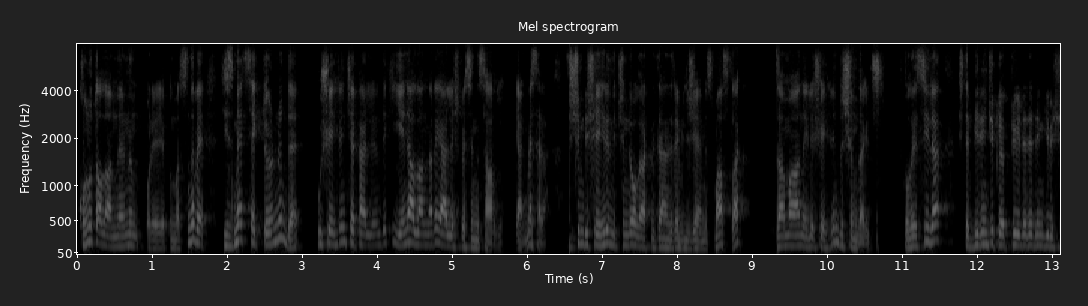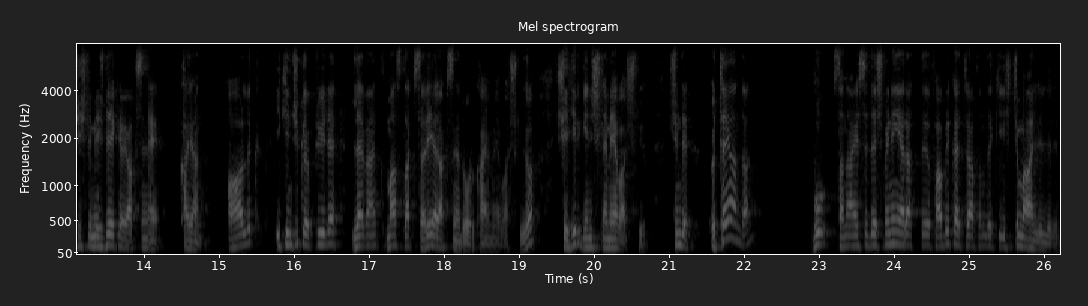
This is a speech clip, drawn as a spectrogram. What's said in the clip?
konut alanlarının oraya yapılmasını ve hizmet sektörünün de bu şehrin çeperlerindeki yeni alanlara yerleşmesini sağlıyor. Yani mesela şimdi şehrin içinde olarak nitelendirebileceğimiz Maslak zamanıyla şehrin dışındaydı. Dolayısıyla işte birinci köprüyle dediğim gibi Şişli Mecidiyeköy aksine kayan ağırlık ikinci köprüyle Levent, Maslak, Sarıyer aksine doğru kaymaya başlıyor. Şehir genişlemeye başlıyor. Şimdi öte yandan bu sanayisizleşmenin yarattığı fabrika etrafındaki işçi mahalleleri,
